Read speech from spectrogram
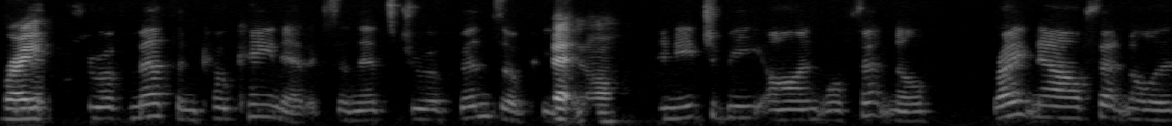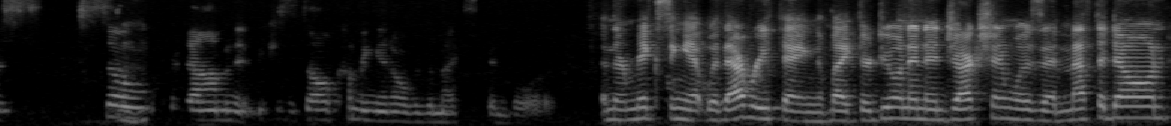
Right? That's true of meth and cocaine addicts, and that's true of benzo people. Fentanyl. You need to be on, or fentanyl. Right now, fentanyl is so Mm-hmm. predominant because it's all coming in over the Mexican border. And they're mixing it with everything. Like they're doing an injection, was it methadone,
